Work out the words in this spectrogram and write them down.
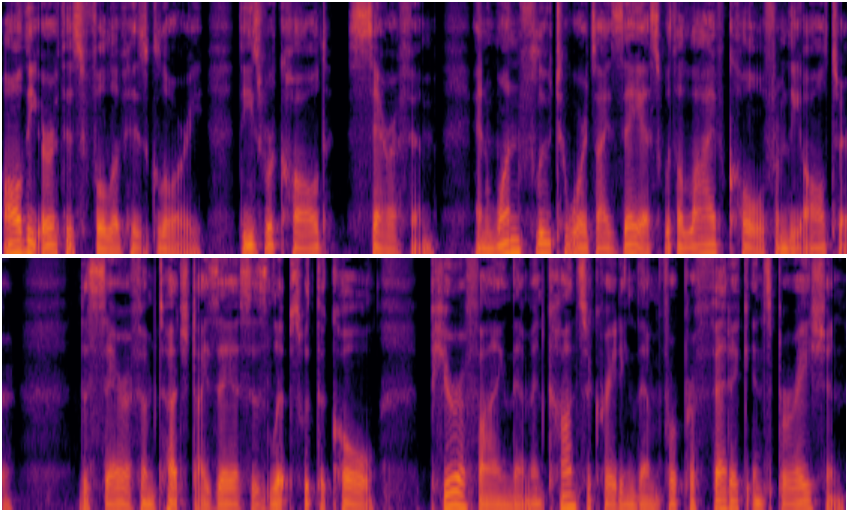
All the earth is full of his glory. These were called seraphim, and one flew towards Isaiah with a live coal from the altar. The seraphim touched Isaiah's lips with the coal, purifying them and consecrating them for prophetic inspiration.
